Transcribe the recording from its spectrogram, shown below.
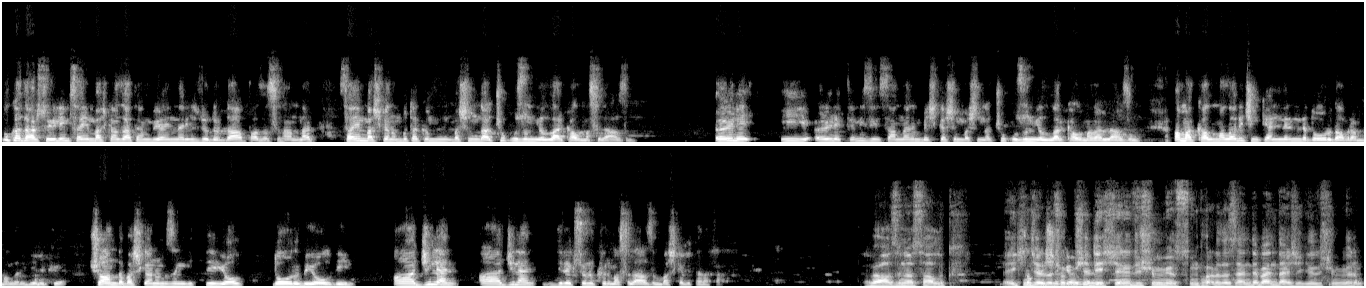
Bu kadar söyleyeyim. Sayın Başkan zaten bu yayınları izliyordur. Daha fazlasını anlar. Sayın Başkan'ın bu takımın başında çok uzun yıllar kalması lazım. Öyle iyi, öyle temiz insanların Beşiktaş'ın başında çok uzun yıllar kalmaları lazım. Ama kalmaları için kendilerinin de doğru davranmaları gerekiyor. Şu anda başkanımızın gittiği yol doğru bir yol değil. Acilen, acilen direksiyonu kırması lazım başka bir tarafa. Ve ağzına sağlık. E, İkinci Çok yarıda çok bir şey ederim. değişeceğini düşünmüyorsun bu arada sen de. Ben de aynı şekilde düşünmüyorum.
